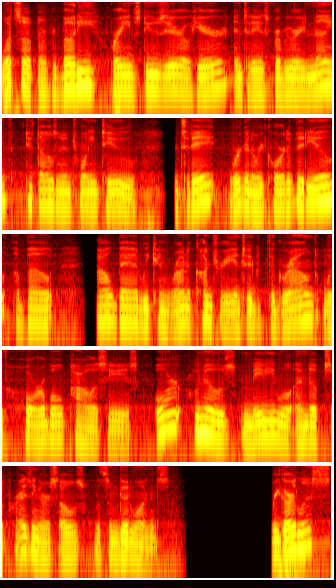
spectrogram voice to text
What's up everybody? Brains Do Zero here, and today is February 9th, 2022. And today we're to record a video about how bad we can run a country into the ground with horrible policies. Or, who knows, maybe we'll end up surprising ourselves with some good ones. Regardless,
